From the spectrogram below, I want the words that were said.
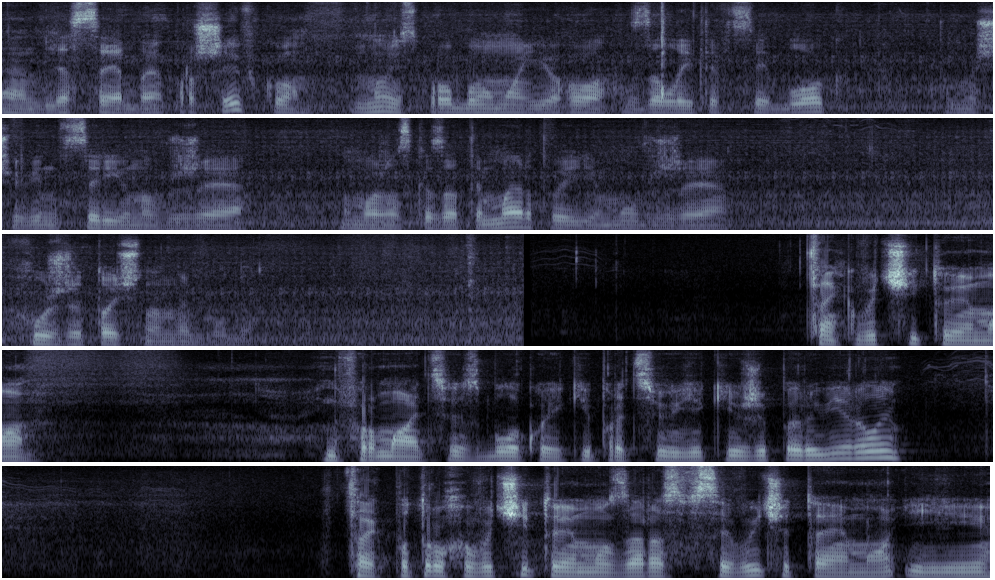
е, для себе прошивку. Ну і спробуємо його залити в цей блок, тому що він все рівно вже, ну, можна сказати, мертвий, йому вже хуже точно не буде. Так, вичитуємо інформацію з блоку, який працює, який вже перевірили. Так, потроху вичитуємо, зараз все вичитаємо і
